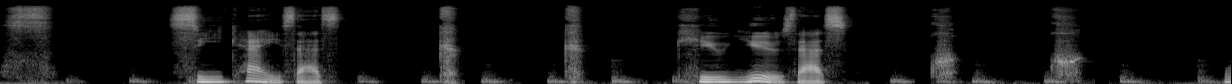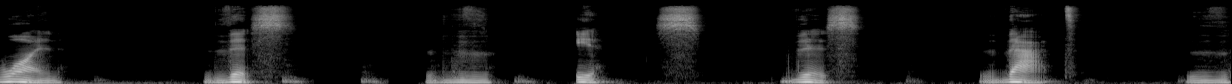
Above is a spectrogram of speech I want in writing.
th. CK says k, k. QU says. One. This. Th is. This. That. Th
